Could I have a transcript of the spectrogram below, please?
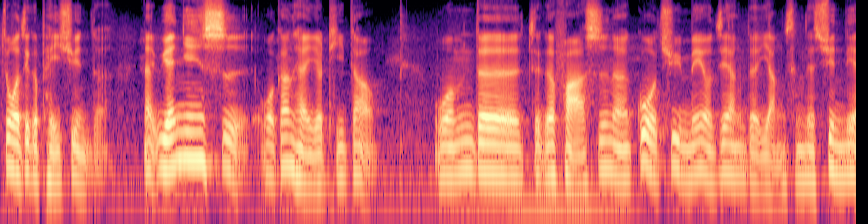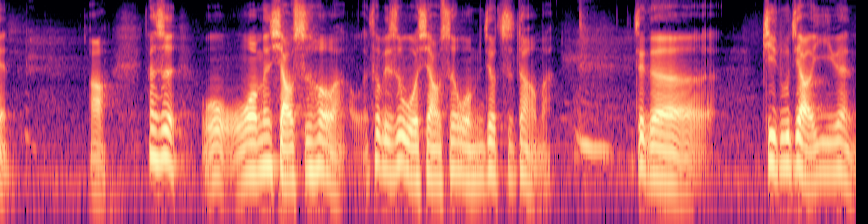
做这个培训的。那原因是我刚才有提到，我们的这个法师呢，过去没有这样的养成的训练，啊，但是我我们小时候啊，特别是我小时候，我们就知道嘛。这个基督教医院、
